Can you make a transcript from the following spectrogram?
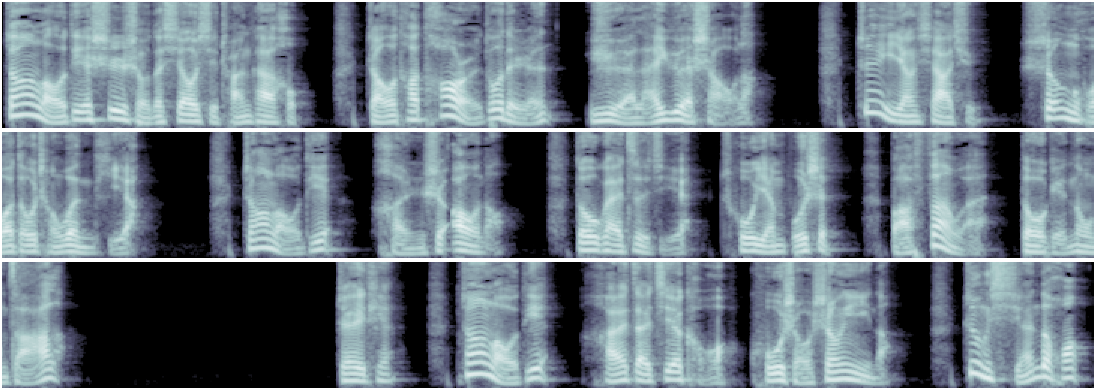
张老爹失手的消息传开后，找他掏耳朵的人越来越少了。这样下去，生活都成问题呀！张老爹很是懊恼，都怪自己出言不慎，把饭碗都给弄砸了。这一天，张老爹还在街口苦守生意呢，正闲得慌，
